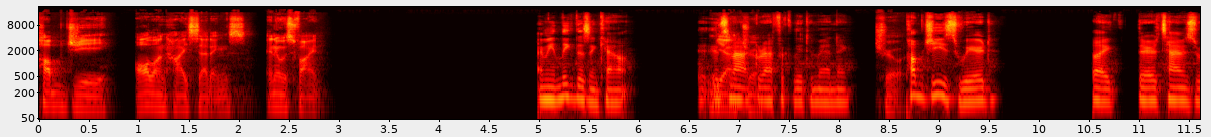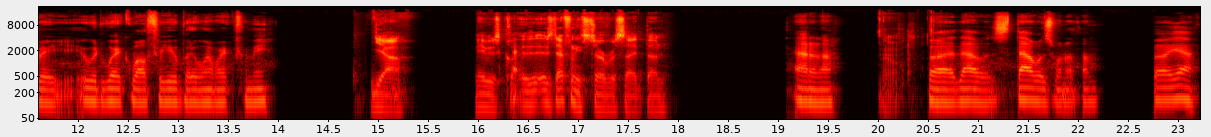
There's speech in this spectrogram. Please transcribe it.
PUBG, all on high settings, and it was fine. I mean, League doesn't count. It's Yeah, not true. graphically demanding. True. PUBG is weird. Like there are times where it would work well for you, but it wouldn't work for me. Yeah. Maybe it was cl- it was definitely server side then. I don't know, No. but that was that was one of them. But yeah,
